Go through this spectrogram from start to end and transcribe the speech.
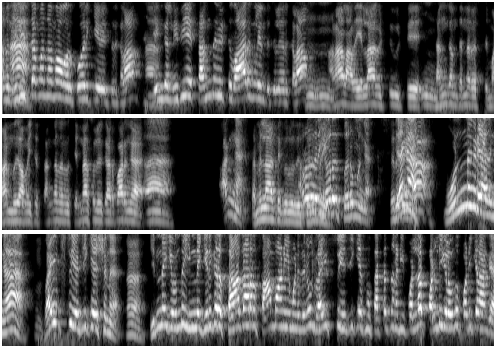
அந்த நிதி சம்பந்தமா ஒரு கோரிக்கையை வைத்திருக்கலாம். எங்கள் நிதியை தந்து விட்டு வாருங்கள் என்று சொல்லியிருக்கலாம். ஆனால் அதையெல்லாம் விட்டு விட்டு. தங்கம் தென்னரசு மாண்புமிகு அமைச்சர் தங்கம் தென்னரசு என்ன சொல்லியிருக்காரு பாருங்க. தமிழ்நாட்டுக்கு. வருது பெருமைங்க பெருமையா? ஒண்ணு கிடையாதுங்க. Rights to education. இன்னைக்கு வந்து இன்னைக்கு இருக்கிற சாதாரண சாமானிய மனிதர்கள் ரைட்ஸ் டு எஜுகேஷன் சட்டத்தின் அடிப்படையில் பள்ளிகளை வந்து படிக்கிறாங்க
